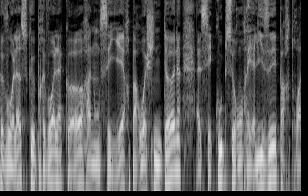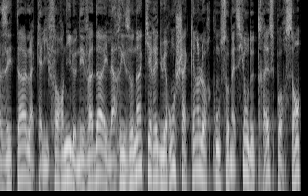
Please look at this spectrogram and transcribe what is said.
Voilà ce que prévoit l'accord annoncé hier par Washington. Ces coupes seront réalisées par trois États, la Californie, le Nevada et l'Arizona qui réduiront chacun leur consommation de 13%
